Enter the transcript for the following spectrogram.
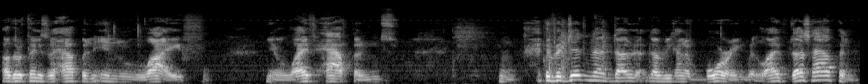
other things that happen in life. You know, life happens. Hmm. If it didn't, that would be kind of boring, but life does happen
